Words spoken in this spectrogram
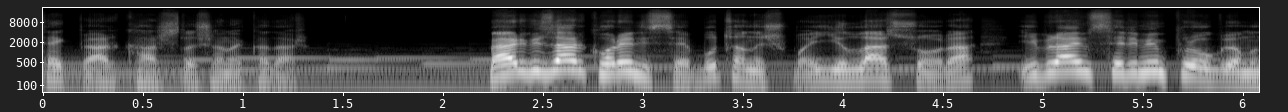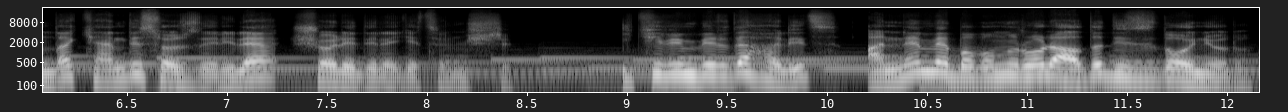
tekrar karşılaşana kadar. Bergüzar Korel ise bu tanışmayı yıllar sonra İbrahim Selim'in programında kendi sözleriyle şöyle dile getirmişti. 2001'de Halit, annem ve babamın rol aldığı dizide oynuyordu.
